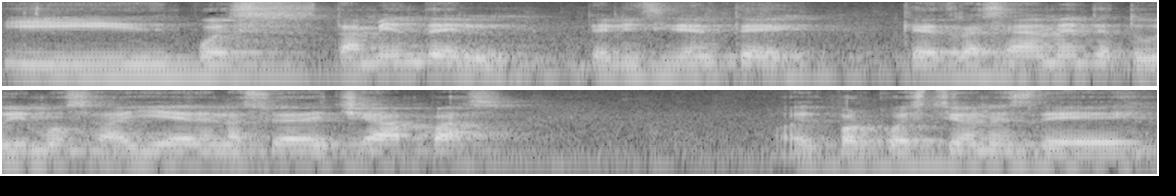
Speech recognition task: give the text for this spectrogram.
y pues también del, del incidente que desgraciadamente tuvimos ayer en la ciudad de Chiapas por cuestiones de,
